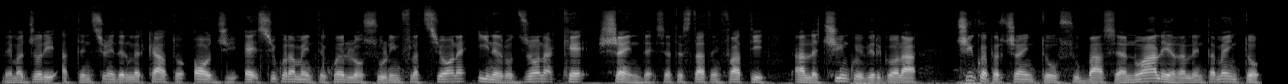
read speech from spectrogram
le maggiori attenzioni del mercato oggi è sicuramente quello sull'inflazione in Eurozona che scende. Si è testata infatti al 5,5% su base annuale, il rallentamento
